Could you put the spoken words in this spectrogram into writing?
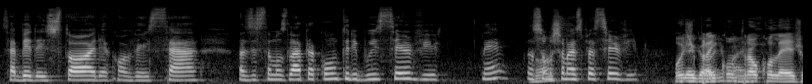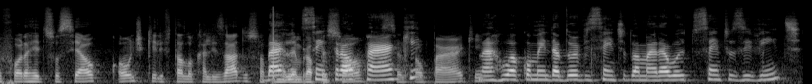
saber da história, conversar. Nós estamos lá para contribuir e servir. Né? Nós somos Nossa. chamados para servir. Hoje, para encontrar demais. o colégio fora rede social, onde que ele está localizado? Só para relembrar o Central pessoal. Park, Central Park. Na rua Comendador Vicente do Amaral, 820.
